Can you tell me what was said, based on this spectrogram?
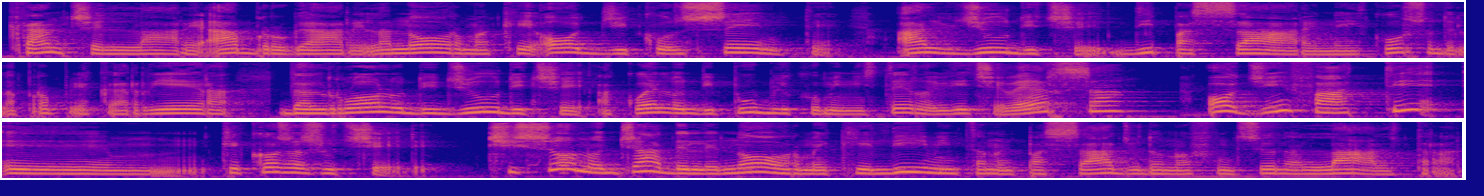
cancellare, abrogare la norma che oggi consente al giudice di passare nel corso della propria carriera dal ruolo di giudice a quello di pubblico ministero e viceversa? Oggi infatti ehm, che cosa succede? Ci sono già delle norme che limitano il passaggio da una funzione all'altra.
